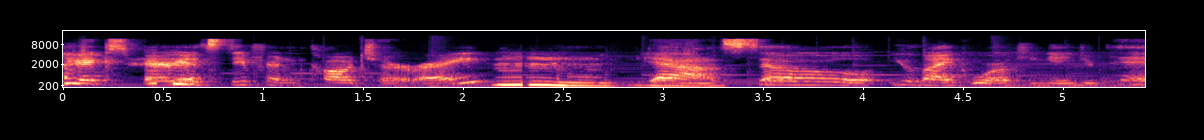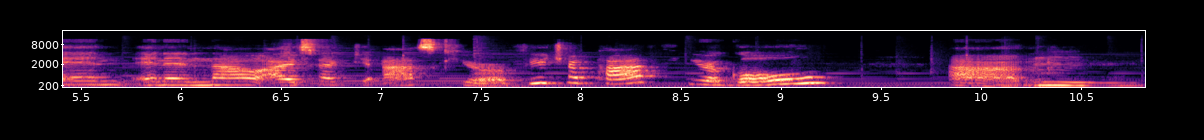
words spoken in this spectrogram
you experience different culture, right? Mm, yeah. yeah. So you like working in Japan, and then now I'd like to ask your future path, your goal, um, mm.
